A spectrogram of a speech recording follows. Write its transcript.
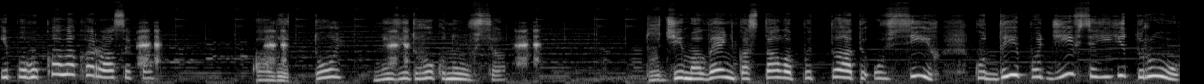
і погукала карасика. Але той не відгукнувся. Тоді маленька стала питати у всіх, куди подівся її друг,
